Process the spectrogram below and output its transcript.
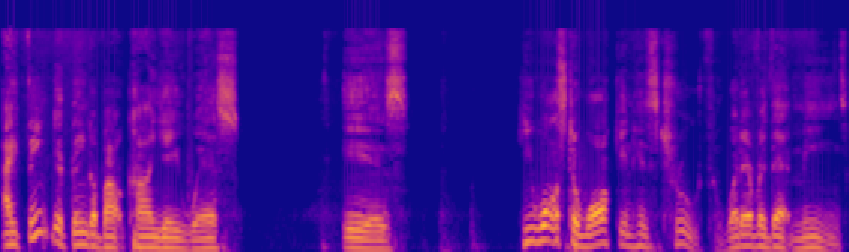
I think the thing about Kanye West is he wants to walk in his truth, whatever that means.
